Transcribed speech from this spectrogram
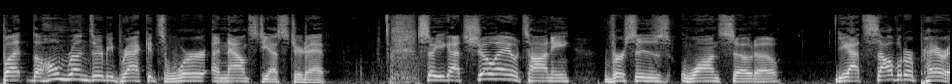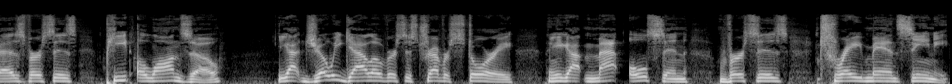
But the home run derby brackets were announced yesterday. So you got Shohei Ohtani versus Juan Soto. You got Salvador Perez versus Pete Alonso. You got Joey Gallo versus Trevor Story. And you got Matt Olson versus Trey Mancini.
